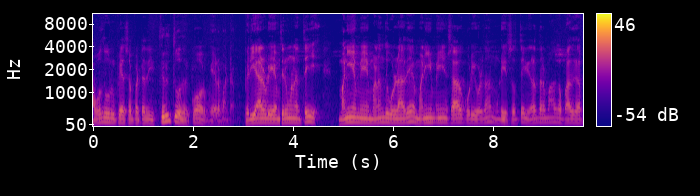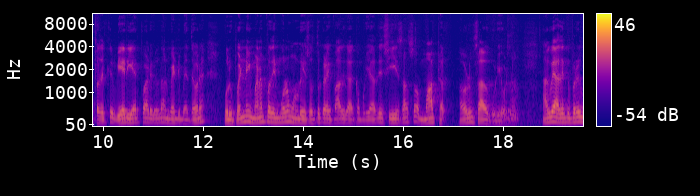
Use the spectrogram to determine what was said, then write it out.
அவதூறு பேசப்பட்டதை திருத்துவதற்கோ அவர் முயல மாட்டார். பெரியாருடைய திருமணத்தை மணியம்மையை மணந்து கொள்ளாதே மணியம்மையும் சாகக்கூடியவள் தான் உன்னுடைய சொத்தை நிரந்தரமாக பாதுகாப்பதற்கு வேறு ஏற்பாடுகள் தான் வேண்டுமே தவிர ஒரு பெண்ணை மணப்பதன் மூலம் உன்னுடைய சொத்துக்களை பாதுகாக்க முடியாது. சி இஸ் ஆல்சோ மாற்றல் அவளும் சாகக்கூடியவள் தான். ஆகவே அதற்கு பிறகு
